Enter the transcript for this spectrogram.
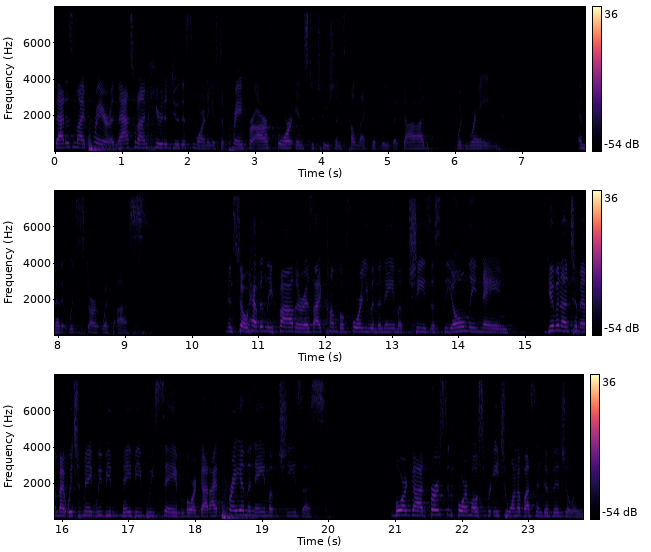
That is my prayer, and that's what I'm here to do this morning is to pray for our four institutions collectively that God would reign and that it would start with us. And so, Heavenly Father, as I come before you in the name of Jesus, the only name given unto men by which may we be, may be saved, Lord God, I pray in the name of Jesus. Lord God, first and foremost for each one of us individually.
